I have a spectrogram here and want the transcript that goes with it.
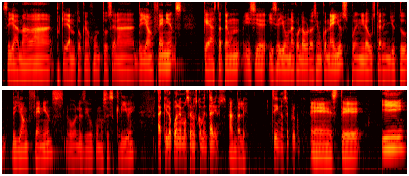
se llamaba, porque ya no tocan juntos, era The Young Fenians, que hasta tengo, hice, hice yo una colaboración con ellos. Pueden ir a buscar en YouTube The Young Fenians, luego les digo cómo se escribe. Aquí lo ponemos en los comentarios. Ándale. Sí, no se preocupen. Este, y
